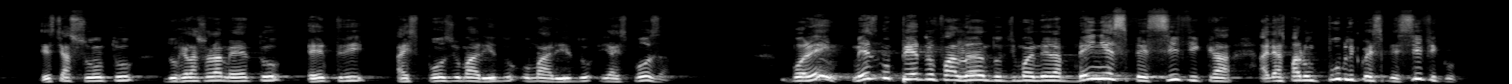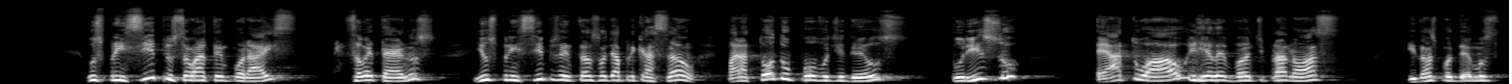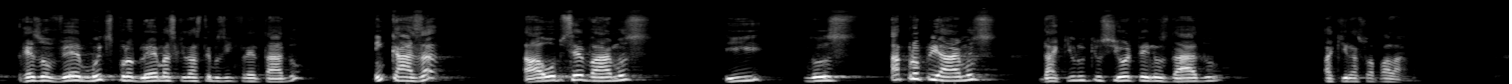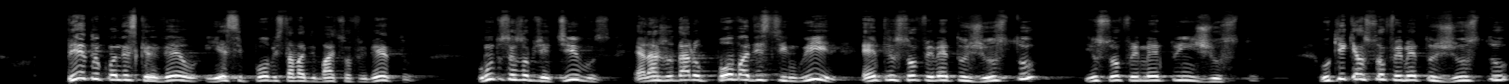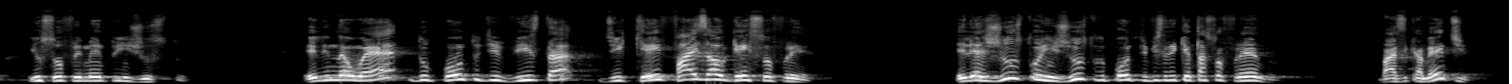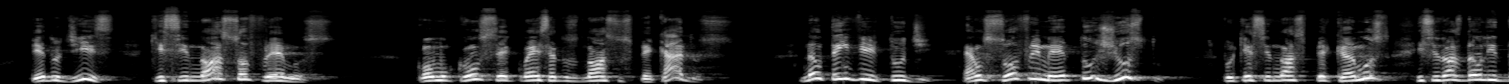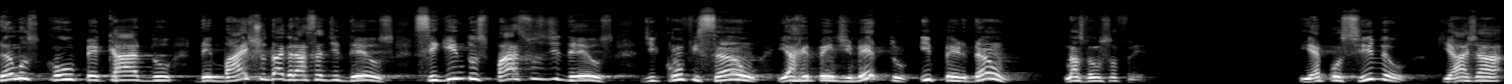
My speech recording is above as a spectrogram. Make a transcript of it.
este assunto do relacionamento entre a esposa e o marido, o marido e a esposa. Porém, mesmo Pedro falando de maneira bem específica, aliás, para um público específico, os princípios são atemporais, são eternos, e os princípios, então, são de aplicação para todo o povo de Deus, por isso é atual e relevante para nós, e nós podemos resolver muitos problemas que nós temos enfrentado em casa, ao observarmos e nos apropriarmos daquilo que o Senhor tem nos dado aqui na Sua palavra. Pedro, quando escreveu, e esse povo estava debaixo de sofrimento, um dos seus objetivos era ajudar o povo a distinguir entre o sofrimento justo e o sofrimento injusto. O que é o sofrimento justo e o sofrimento injusto? Ele não é do ponto de vista de quem faz alguém sofrer. Ele é justo ou injusto do ponto de vista de quem está sofrendo. Basicamente, Pedro diz que se nós sofremos como consequência dos nossos pecados, não tem virtude, é um sofrimento justo. Porque se nós pecamos e se nós não lidamos com o pecado debaixo da graça de Deus, seguindo os passos de Deus, de confissão e arrependimento e perdão, nós vamos sofrer. E é possível que haja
